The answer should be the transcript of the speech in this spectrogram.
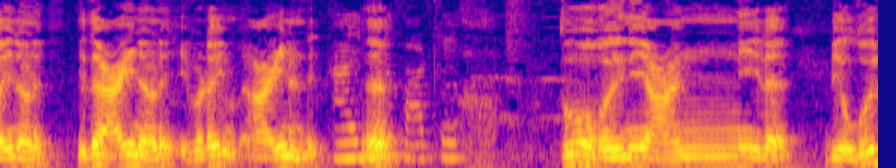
അയിനാണ് ഇത് അയിനാണ് ഇവിടെയും അയിനുണ്ട് ഏ പാട്ട് تغني عني لا بضر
